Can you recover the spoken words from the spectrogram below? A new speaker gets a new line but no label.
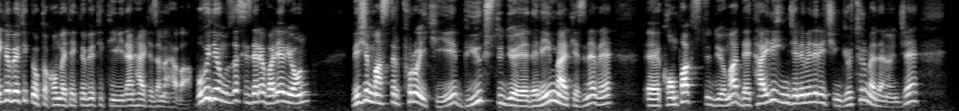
Teknobiyotik.com ve Teknobiyotik TV'den herkese merhaba. Bu videomuzda sizlere Valerion Vision Master Pro 2'yi büyük stüdyoya, deneyim merkezine ve e, kompakt stüdyoma detaylı incelemeleri için götürmeden önce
